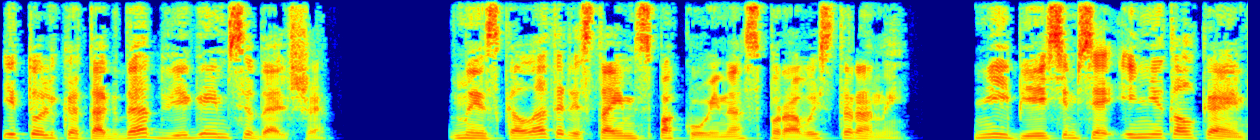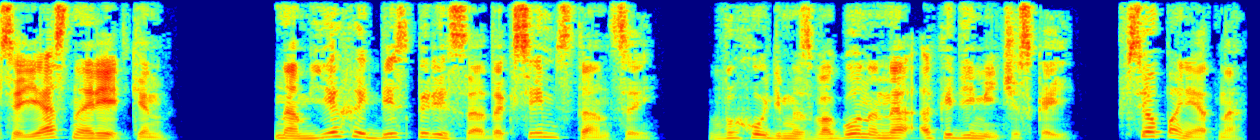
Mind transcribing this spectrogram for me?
и только тогда двигаемся дальше. На эскалаторе стоим спокойно, с правой стороны. Не бесимся и не толкаемся, ясно, Редькин? Нам ехать без пересадок, семь станций. Выходим из вагона на Академической. Все понятно?»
